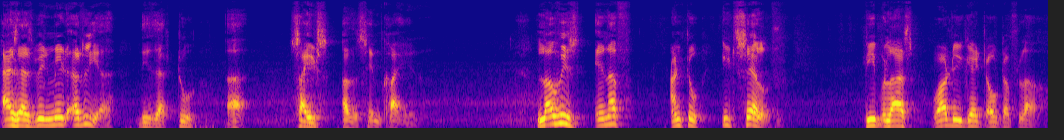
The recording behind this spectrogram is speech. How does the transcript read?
As has been made earlier, these are two uh, sides of the same coin. Love is enough unto itself. People ask, what do you get out of love?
